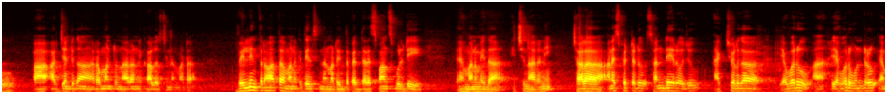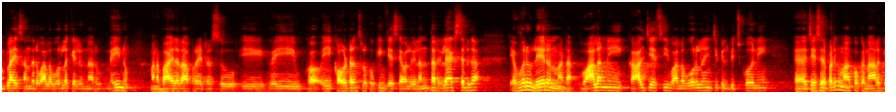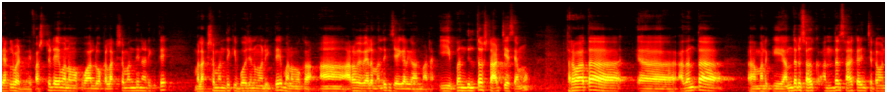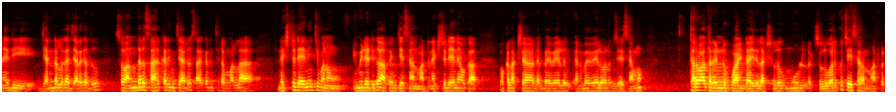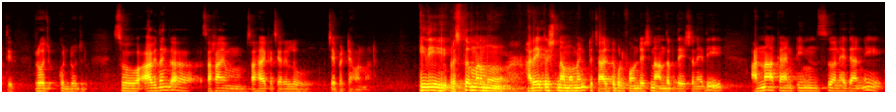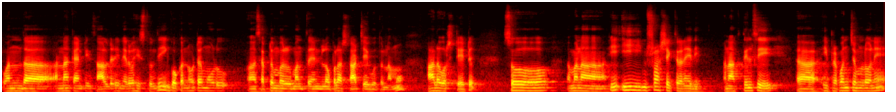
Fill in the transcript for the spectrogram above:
అర్జెంటుగా రమ్మంటున్నారు అని కాల్ వచ్చిందనమాట వెళ్ళిన తర్వాత మనకు తెలిసిందనమాట ఇంత పెద్ద రెస్పాన్సిబిలిటీ మన మీద ఇచ్చినారని. చాలా అన్ఎక్స్పెక్టెడ్ సండే రోజు యాక్చువల్గా ఎవరు ఎవరు ఉండరు ఎంప్లాయీస్ అందరూ వాళ్ళ ఊర్లోకి వెళ్ళి ఉన్నారు. మెయిన్ మన బాయిలర్ ఆపరేటర్స్ ఈ ఈ ఈ కౌల్డ్రన్స్లో కుకింగ్ చేసేవాళ్ళు వీళ్ళంతా రిలాక్స్డ్గా ఎవరు లేరు అనమాట వాళ్ళని కాల్ చేసి వాళ్ళ ఊర్ల నుంచి పిలిపించుకొని చేసేటప్పటికి మాకు ఒక నాలుగు గంటలు పట్టింది. ఫస్ట్ డే మనం ఒక వాళ్ళు ఒక లక్ష మందిని అడిగితే మా లక్ష మందికి భోజనం అడిగితే మనం ఒక అరవై వేల మందికి చేయగలిగాం అనమాట ఈ ఇబ్బందులతో స్టార్ట్ చేసాము తర్వాత అదంతా మనకి అందరూ సహక అందరూ సహకరించడం అనేది జనరల్గా జరగదు. సో అందరూ సహకరించారు. సహకరించడం వల్ల నెక్స్ట్ డే నుంచి మనం ఇమీడియట్గా పెంచేసాం అనమాట నెక్స్ట్ డేనే ఒక ఒక లక్ష డెబ్బై వేలు ఎనభై వేలు వరకు చేసాము తర్వాత రెండు పాయింట్ ఐదు లక్షలు మూడు లక్షలు వరకు చేసామన్నమాట ప్రతి రోజు కొన్ని రోజులు. సో ఆ విధంగా సహాయం సహాయక చర్యలు చేపట్టామన్నమాట. ఇది ప్రస్తుతం మనము Hare Krishna movement charitable foundation Andhra Pradesh అనేది అన్నా క్యాంటీన్స్ అనే దాన్ని వంద అన్నా క్యాంటీన్స్ ఆల్రెడీ నిర్వహిస్తుంది. ఇంకొక నూట మూడు సెప్టెంబర్ మంత్ ఎండ్ లోపల స్టార్ట్ చేయబోతున్నాము ఆల్ ఓవర్ స్టేట్. సో మన ఈ ఈ ఇన్ఫ్రాస్ట్రక్చర్ అనేది నాకు తెలిసి ఈ ప్రపంచంలోనే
